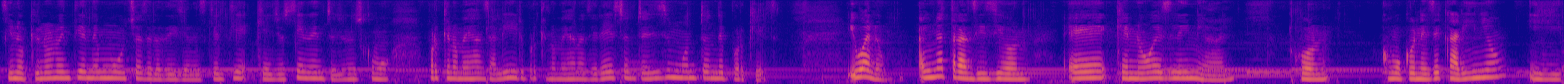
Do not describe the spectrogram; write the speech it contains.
sino que uno no entiende muchas de las decisiones que, que ellos tienen, entonces uno es como, ¿por qué no me dejan salir? ¿Por qué no me dejan hacer esto? Entonces es un montón de porqués. Y bueno, hay una transición eh, que no es lineal, con, como con ese cariño y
